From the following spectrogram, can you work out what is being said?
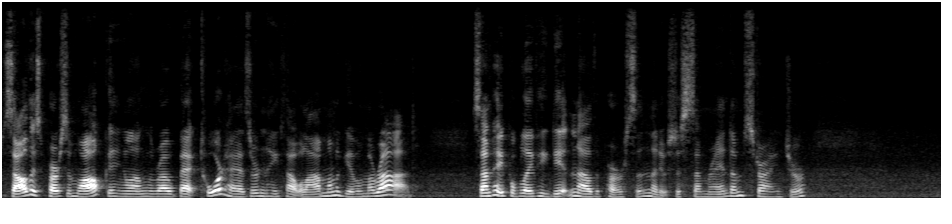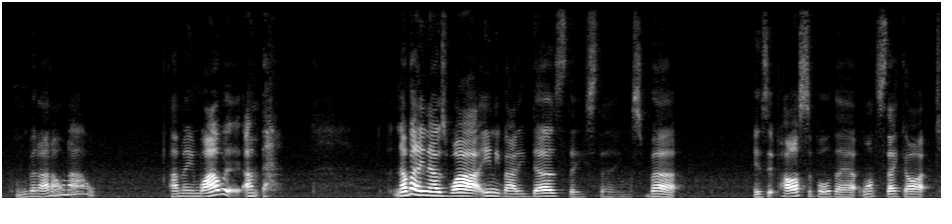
saw this person walking along the road back toward Hazard, and he thought, well, I'm going to give him a ride. Some people believe he didn't know the person, that it was just some random stranger. But I don't know. I mean, why would I'm nobody knows why anybody does these things, but is it possible that once they got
